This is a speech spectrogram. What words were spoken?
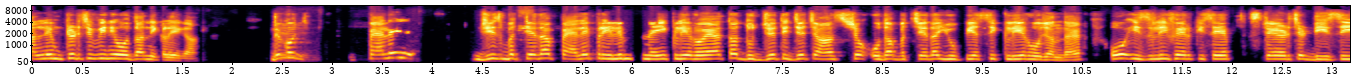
ਅਨਲਿਮਿਟਿਡ 'ਚ ਵੀ ਨਹੀਂ ਉਹਦਾ ਨਿਕਲੇਗਾ। ਦੇਖੋ ਪਹਿਲੇ ਜਿਸ ਬੱਚੇ ਦਾ ਪਹਿਲੇ ਪ੍ਰੀਲਿਮਸ ਨਹੀਂ ਕਲੀਅਰ ਹੋਇਆ ਤਾਂ ਦੂਜੇ ਤੀਜੇ ਚਾਂਸ 'ਚ ਉਹਦਾ ਬੱਚੇ ਦਾ ਯੂਪੀਐਸਸੀ ਕਲੀਅਰ ਹੋ ਜਾਂਦਾ ਹੈ। ਉਹ ਈਜ਼ੀਲੀ ਫਿਰ ਕਿਸੇ ਸਟੇਟ 'ਚ ਡੀਸੀ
